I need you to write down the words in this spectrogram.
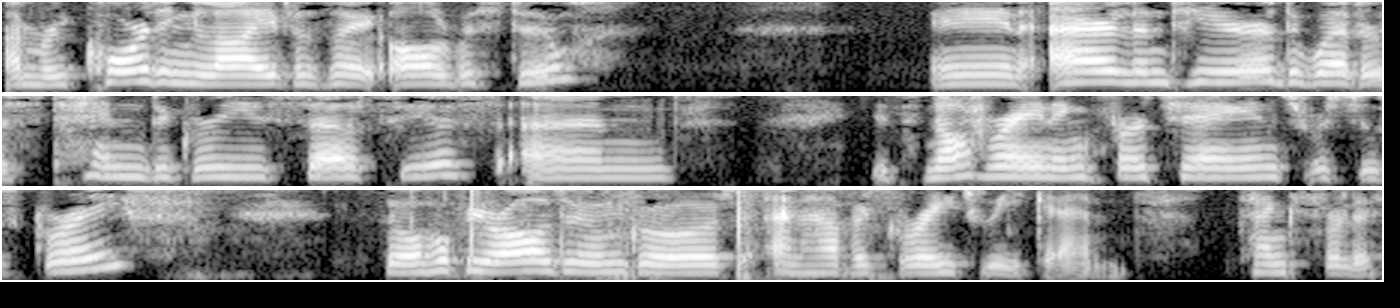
I'm recording live as I always do. In Ireland here, the weather's 10 degrees Celsius and it's not raining for a change, which is great. So I hope you're all doing good and have a great weekend. Thanks for listening.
